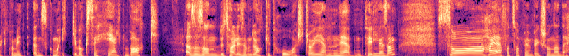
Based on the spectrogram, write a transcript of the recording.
hørt på mitt ønske om å ikke vokse helt bak, altså sånn, du, tar liksom, du har ikke et hårstrå igjen nedentil, liksom, så har jeg fått soppinfeksjon av det.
